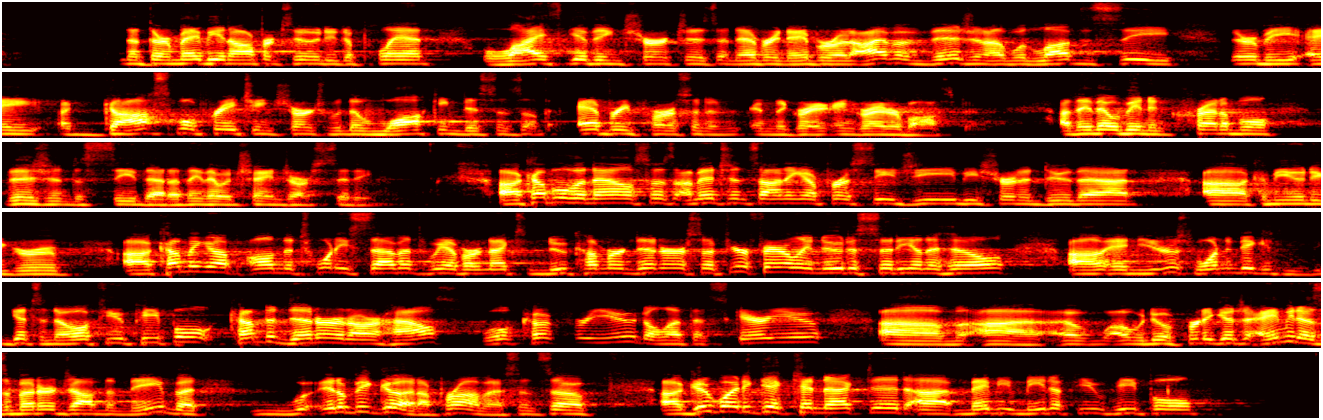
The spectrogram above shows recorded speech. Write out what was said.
that there may be an opportunity to plant life giving churches in every neighborhood. I have a vision. I would love to see there be a, a gospel preaching church within walking distance of every person in, in, the great, in greater Boston. I think that would be an incredible vision to see that. I think that would change our city. Uh, a couple of announcements. I mentioned signing up for a CG. Be sure to do that. Uh, community group. Uh, coming up on the 27th, we have our next newcomer dinner. So if you're fairly new to City on a Hill uh, and you're just wanting to get, to know a few people, come to dinner at our house. We'll cook for you. Don't let that scare you. Um, uh, we do a pretty good job. Amy does a better job than me, but it'll be good, I promise. And so a good way to get connected, uh, maybe meet a few people,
